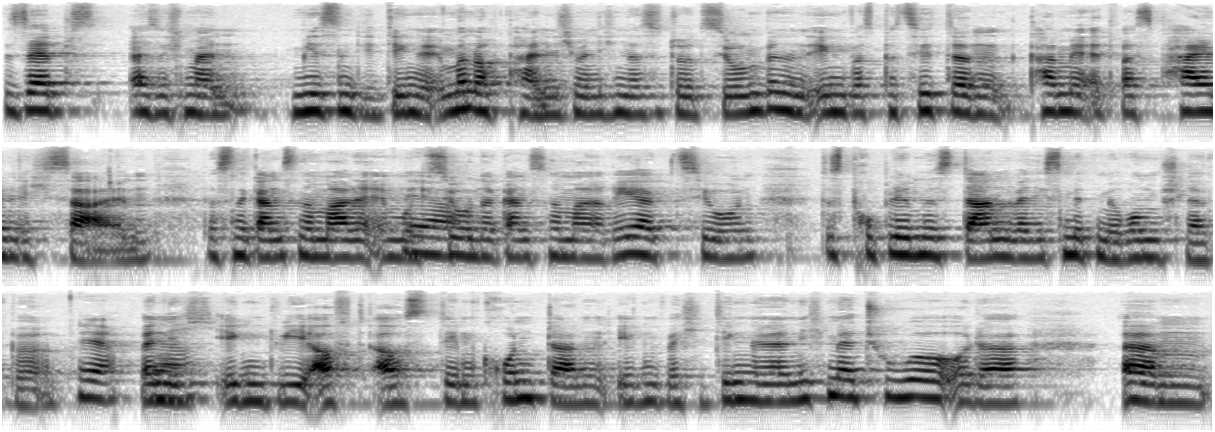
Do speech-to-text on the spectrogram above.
selbst, also ich meine, mir sind die Dinge immer noch peinlich, wenn ich in der Situation bin und irgendwas passiert, dann kann mir etwas peinlich sein. Das ist eine ganz normale Emotion, ja. eine ganz normale Reaktion. Das Problem ist dann, wenn ich es mit mir rumschleppe. Ja. Wenn ja. ich irgendwie auf, aus dem Grund dann irgendwelche Dinge nicht mehr tue oder ähm,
